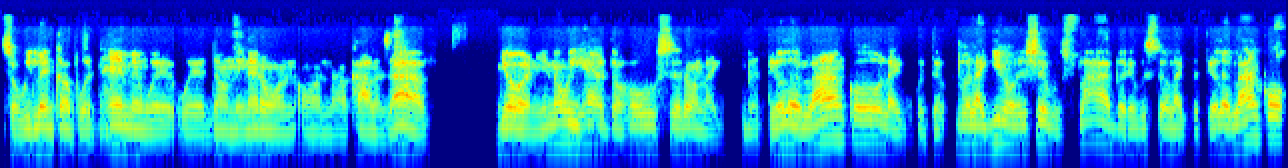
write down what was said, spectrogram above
so we link up with him and with with Don Dinero on on uh, Collins Ave, Yo, and you know he had the whole sit on like Vestido de Blanco, like with the but like you know this shit was fly, but it was still like Vestido de Blanco,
